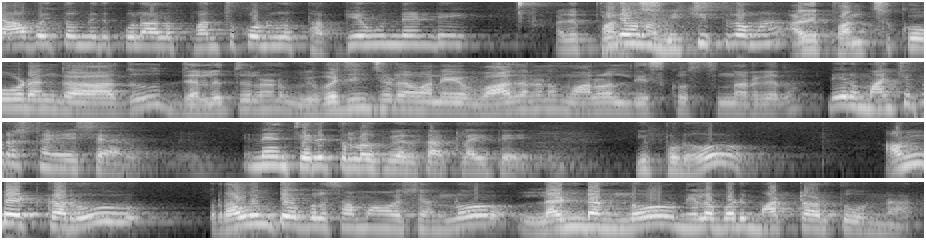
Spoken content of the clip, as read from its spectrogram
యాభై తొమ్మిది కులాలు పంచుకోవడంలో తప్పేముందండి అది ఇదేమన్నా విచిత్రమా? అది పంచుకోవడం కాదు దళితులను విభజించడం అనే వాదనను మాలలు తీసుకొస్తున్నారు కదా. మీరు మంచి ప్రశ్న వేశారు. నేను చరిత్రలోకి వెళ్తా అట్లయితే. ఇప్పుడు అంబేద్కరు రౌండ్ టేబుల్ సమావేశంలో లండన్లో నిలబడి మాట్లాడుతూ ఉన్నారు.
